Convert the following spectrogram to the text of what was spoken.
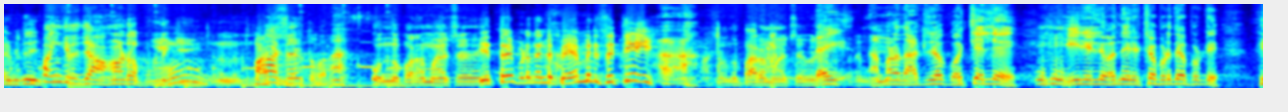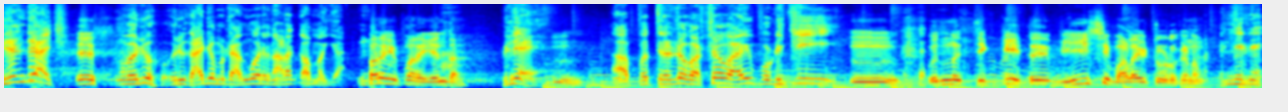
അഭിനയിക്കും. ഭയങ്കര ജാട പുള്ളിക്ക്. മാഷെ, ഒന്ന് പറ മാഷെ. എത്രയും പെട്ടെന്ന് എന്റെ പേയ്മെന്റ് സെറ്റ് ചെയ്യ്. മാഷെ, ഒന്ന് പറ മാഷെ ഒരു ഡേയ് അവസരം. നമ്മുടെ നാട്ടിലെ കൊച്ചല്ലേ? സീരിയലിൽ വന്ന് രക്ഷപ്പെടുത്തപ്പെട്ട് കിരൺരാജ് Yes. വരൂ ഒരു കാര്യം വിട്ട് അങ്ങോട്ട് നടക്കാൻ വയ്യ. പറയൂ പറയൂ എന്താ? പിന്നെ നാപ്പത്തിരണ്ട് വർഷമായി പൊടിച്ചി. ഒന്ന് ചിക്കിയിട്ട് വീശി വളയിട്ട് കൊടുക്കണം. എന്തിനെ?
